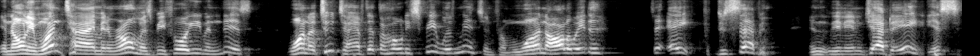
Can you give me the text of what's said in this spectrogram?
And only one time in Romans before even this, one or two times that the Holy Spirit was mentioned from one all the way to, to eight to seven. And then in chapter eight, it's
